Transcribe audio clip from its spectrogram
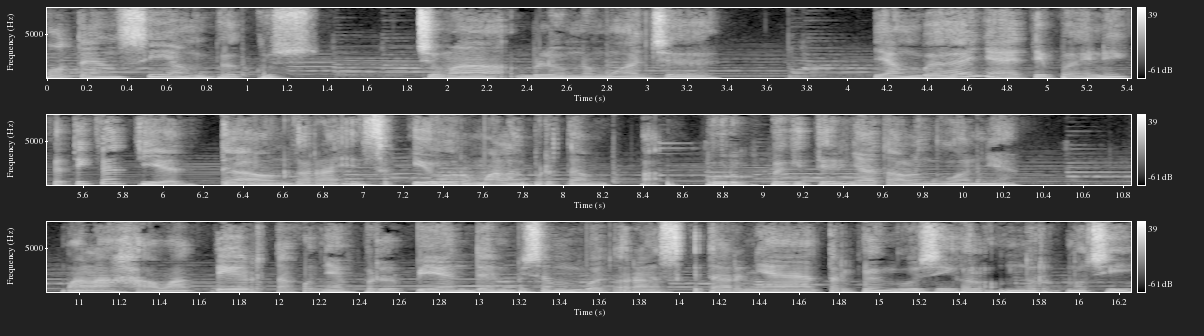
potensi yang bagus. Cuma belum nemu aja yang bahayanya tipe ini, ketika dia down karena insecure, malah berdampak buruk bagi dirinya atau lingkungannya. Malah khawatir, takutnya berlebihan, dan bisa membuat orang sekitarnya terganggu sih kalau menurut Mochi.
